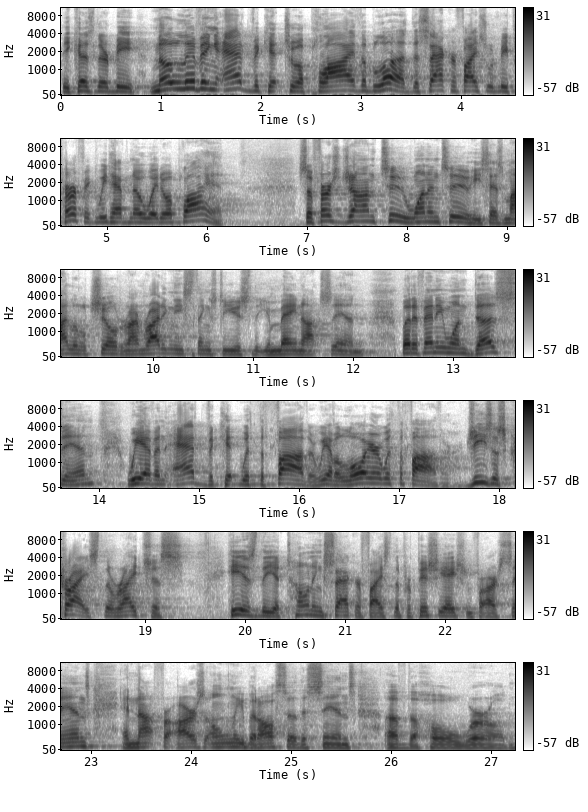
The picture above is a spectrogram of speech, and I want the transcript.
Because there'd be no living advocate to apply the blood. The sacrifice would be perfect, we'd have no way to apply it. So 1 John 2, 1 and 2, he says, My little children, I'm writing these things to you so that you may not sin. But if anyone does sin, we have an advocate with the Father. We have a lawyer with the Father, Jesus Christ, the righteous. He is the atoning sacrifice, the propitiation for our sins, and not for ours only, but also the sins of the whole world.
